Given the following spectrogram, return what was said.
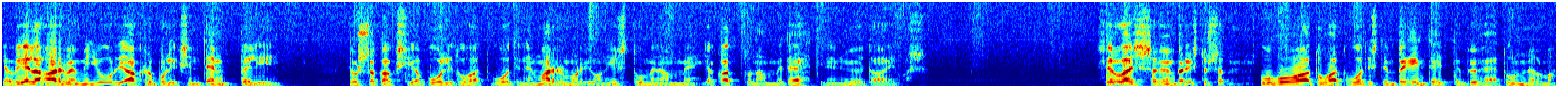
ja vielä harvemmin juuri Akropoliksen temppeliin, jossa kaksi ja puoli tuhat vuotinen marmori on istuumenamme ja kattonamme tähtinen yö taivas. Sellaisessa ympäristössä uhoaa tuhatvuotisten perinteiden pyhä tunnelma,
